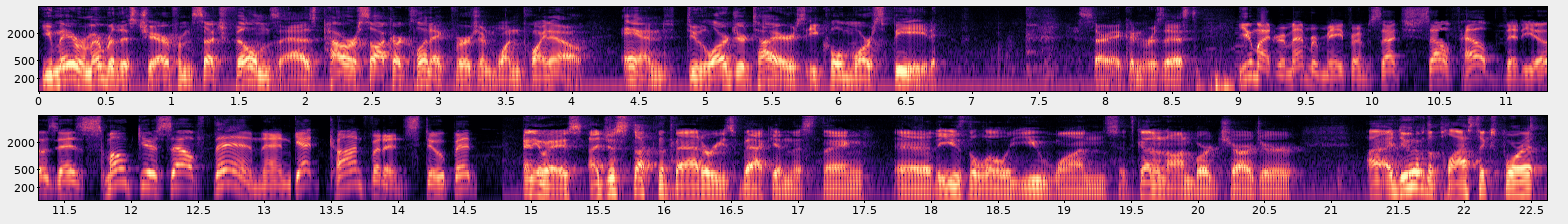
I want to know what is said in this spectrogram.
You may remember this chair from such films as Power Soccer Clinic version 1.0 and Do Larger Tires Equal More Speed? Sorry, I couldn't resist. You might remember me from such self-help videos as Smoke Yourself Thin and Get Confident, stupid. Anyways, I just stuck the batteries back in this thing. Uh, they use the little U1s. It's got an onboard charger. I, I, do have the plastics for it.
